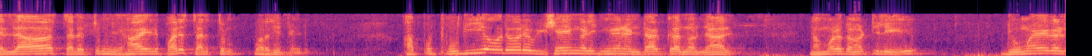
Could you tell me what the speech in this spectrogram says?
എല്ലാ സ്ഥലത്തും നിഹായിൽ പല സ്ഥലത്തും പറഞ്ഞിട്ടുണ്ട്. അപ്പൊ പുതിയ ഓരോരോ വിഷയങ്ങൾ ഇങ്ങനെ ഉണ്ടാക്കുക എന്ന് പറഞ്ഞാൽ നമ്മുടെ നാട്ടിൽ ജുമകൾ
